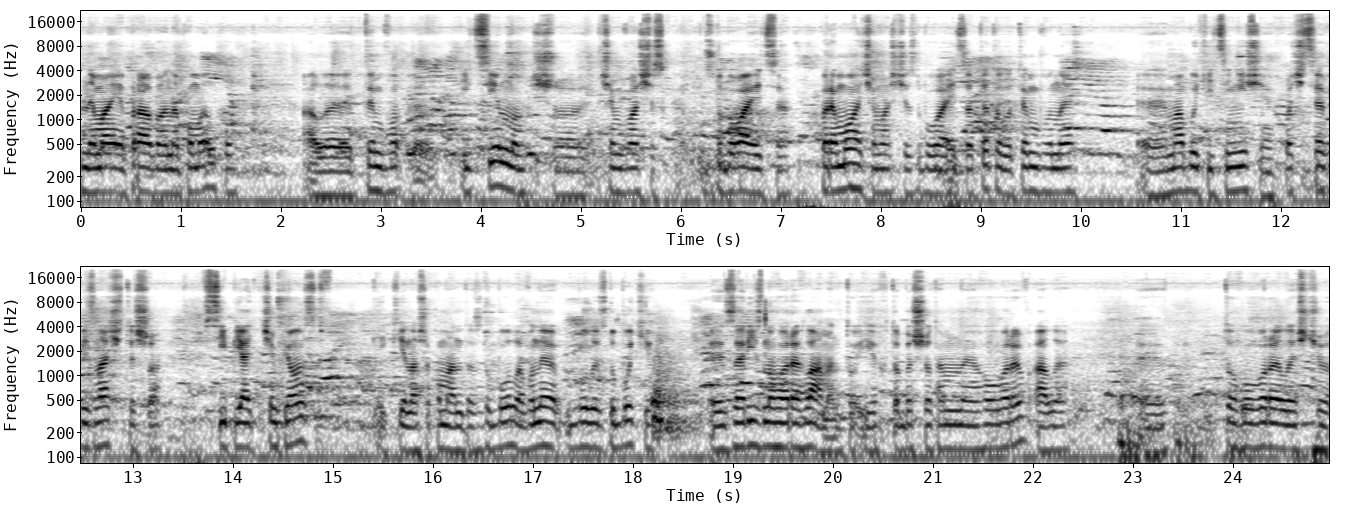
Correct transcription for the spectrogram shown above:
немає права на помилку, але тим і цінно, що чим важче здобувається перемога, чим важче здобувається титули, тим вони е, мабуть, і цінніші. Хочеться відзначити, що всі п'ять чемпіонств, які наша команда здобула, вони були здобуті е, за різного регламенту. І хто би що там не говорив, але е, то говорили, що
